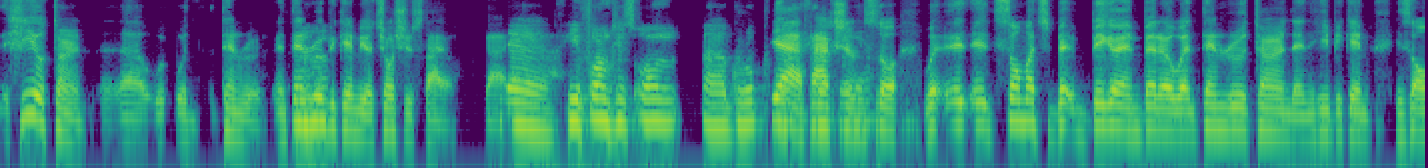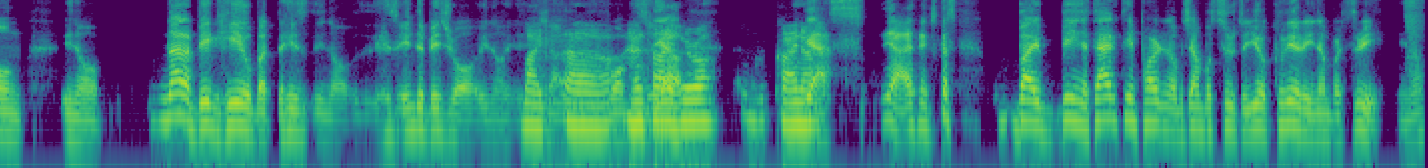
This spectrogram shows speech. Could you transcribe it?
heel turn uh, with, with Tenryu, and Tenryu Mhm. became your Choshu style guy. Yeah, he formed his own uh, group. Yeah, Yeah, faction. yeah. So it, it's so much bi- bigger and better when Tenryu turned and he became his own, you know, not a big heel, but his, you know, his individual, you know, like uh, anti-hero kind of. Yes. Yeah, I think because by being a tag team partner of Jumbo Tsuruta, you're clearly number three, you know.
